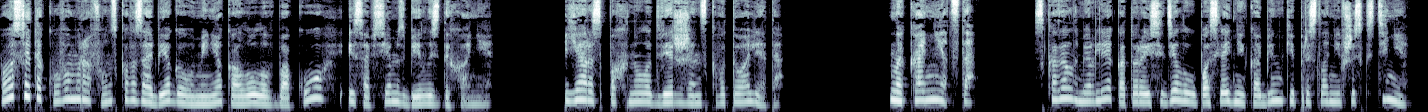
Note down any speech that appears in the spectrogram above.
После такого марафонского забега у меня кололо в боку и совсем сбилось дыхание. Я распахнула дверь женского туалета. «Наконец-то!» — сказала Мерле, которая сидела у последней кабинки, прислонившись к стене.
